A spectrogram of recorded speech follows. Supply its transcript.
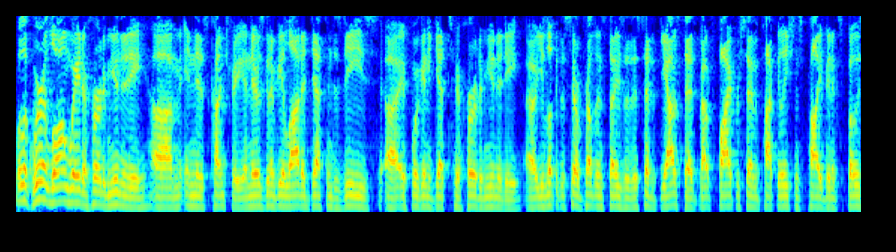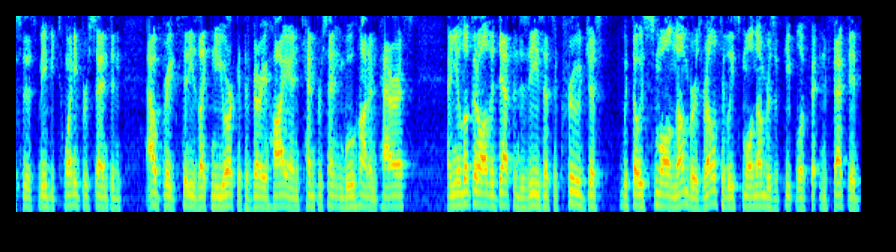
Well, look, we're a long way to herd immunity um, in this country, and there's going to be a lot of death and disease uh, if we're going to get to herd immunity. Uh, you look at the seroprevalence studies, as I said at the outset, about 5% of the population has probably been exposed to this, maybe 20% in outbreak cities like New York at the very high end, 10% in Wuhan and Paris. And you look at all the death and disease that's accrued just with those small numbers, relatively small numbers of people infected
